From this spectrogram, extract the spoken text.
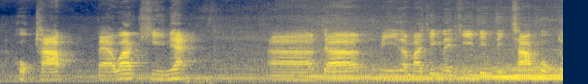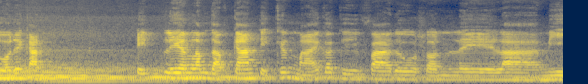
6ชาร์ปแปลว่าคีย์เนี้ยจะมีสมาชิกในคีย์ที่ติดชาร์ป6ตัวด้วยกัน ติดเรียงลำดับการติดเครื่องหมายก็คือฟาโดซอนเลลามี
